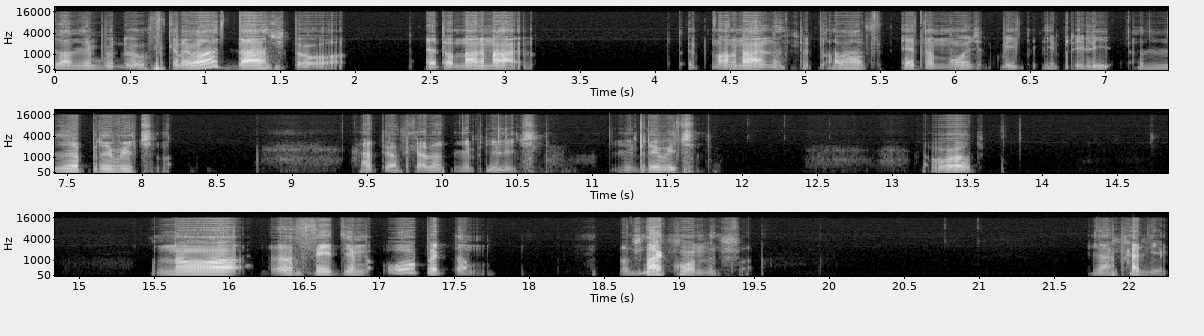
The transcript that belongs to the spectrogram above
я не буду скрывать, да, что это нормально. Это нормально, что для вас это может быть неприли... непривычно. Хотел сказать неприлично, непривычно. Вот. Но с этим опытом знакомиться необходимо.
